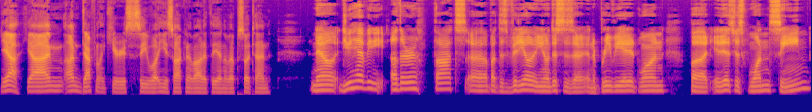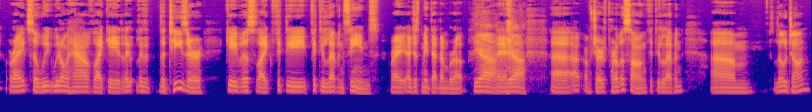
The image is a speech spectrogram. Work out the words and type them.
Yeah, yeah, I'm I'm definitely curious to see what he's talking about at the end of episode ten. Now, do you have any other thoughts uh, about this video? You know, this is a, an abbreviated one, but it is just one scene, right? So we, we don't have like a like, the teaser gave us like 50, 50 11 scenes, right? I just made that number up. Yeah, and, yeah. Uh, I'm sure it's part of a song, 50 11. Um, Lil Jon?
